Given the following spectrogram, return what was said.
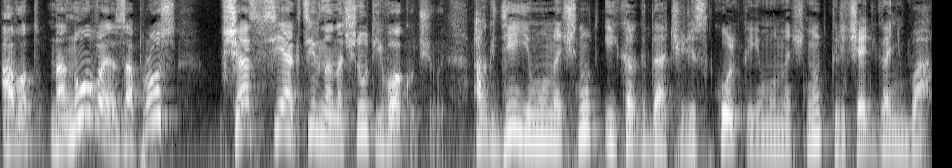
А вот на новое запрос сейчас все активно начнут его окучивать. А где ему начнут и когда, через сколько ему начнут кричать «гоньба»?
